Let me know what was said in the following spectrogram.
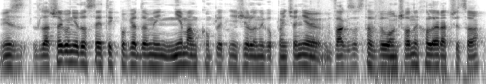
Więc dlaczego nie dostaję tych powiadomień? Nie mam kompletnie zielonego pojęcia. Nie wiem, WAG został wyłączony, cholera czy co?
